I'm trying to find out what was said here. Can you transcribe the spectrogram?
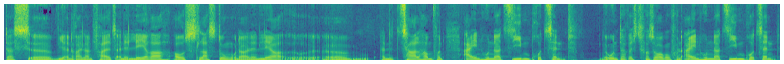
dass äh, wir in Rheinland-Pfalz eine Lehrerauslastung oder eine, Lehr, äh, eine Zahl haben von 107 Prozent eine Unterrichtsversorgung von 107 Prozent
